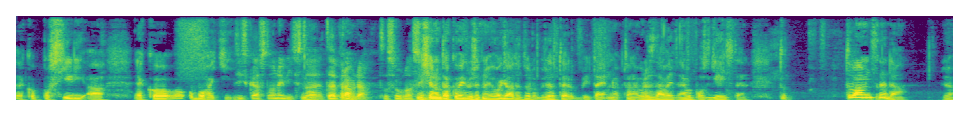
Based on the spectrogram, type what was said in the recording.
jako posílí a jako obohatí. Získá z toho nejvíc, no, to, je, to je pravda, to souhlasím. Než jenom takový, kdo řekne, jo, děláte to dobře, to je dobrý, to je jedno, jak to neodezdávejte, nebo později, ten, to, to vám nic nedá. Že?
